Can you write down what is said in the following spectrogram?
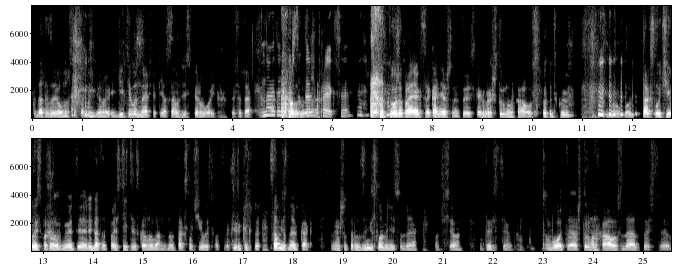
Куда ты завел нас, Сусанин герой? Идите вы нафиг, я сам здесь впервой. То есть это... Ну, это, мне кажется, тоже проекция. Тоже проекция, конечно. То есть, как бы, штурман хаос. ну, вот так случилось. Потом говорит, «Э, ребята, простите, сказал Иван. Ну, так случилось. Вот как-то сам не знаю как. Что-то занесло меня сюда. Вот все. То есть, э, вот, э, Штурманхаус, да, то есть, э,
